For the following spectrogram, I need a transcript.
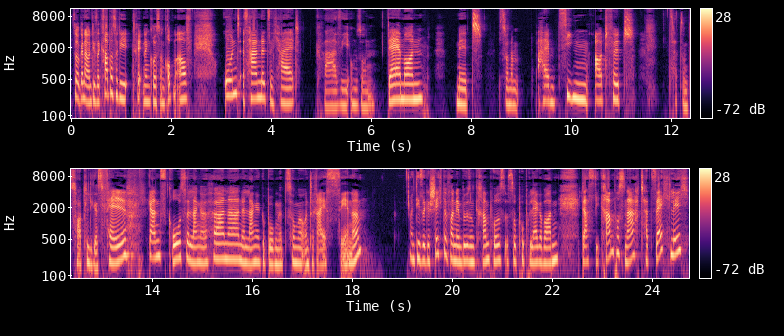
So, genau, und diese Krabbusse, die treten in größeren Gruppen auf. Und es handelt sich halt quasi um so einen Dämon mit so einem halben Ziegen-Outfit. Es hat so ein zotteliges Fell, ganz große, lange Hörner, eine lange gebogene Zunge und Reißzähne. Und diese Geschichte von dem bösen Krampus ist so populär geworden, dass die Krampusnacht tatsächlich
